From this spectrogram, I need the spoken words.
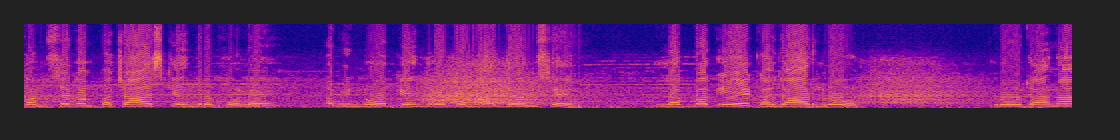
कम से कम 50 केंद्र खोलें। अभी नौ केंद्रों के माध्यम से लगभग एक हज़ार लोग रोज़ाना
